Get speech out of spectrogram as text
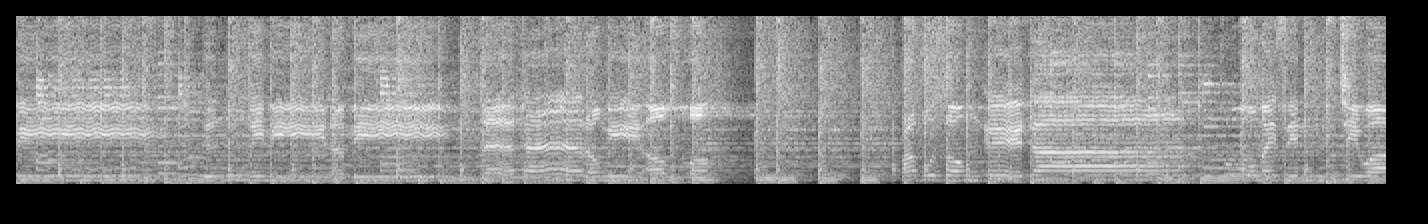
วีถึงไม่มีนบี แน่แท้เรามีอัลลอฮ์พระผู้ทรงเอกา สิ้นชีวา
